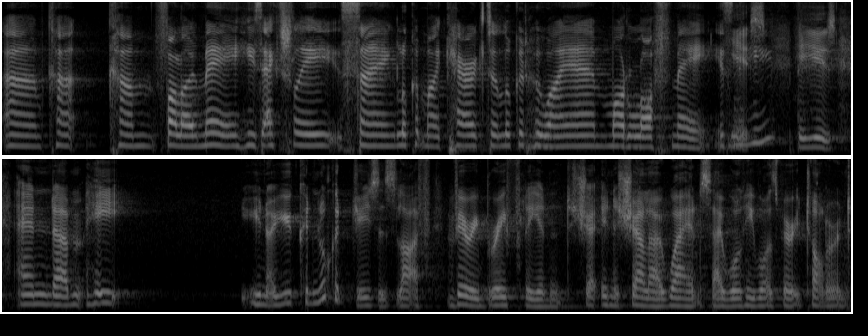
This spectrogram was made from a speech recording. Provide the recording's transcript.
um, can't, come follow me, he's actually saying, look at my character, look at who I am, model off me, isn't Yes, he? he is. And um, he, you know, you can look at Jesus' life very briefly and sh- in a shallow way and say, well, he was very tolerant.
